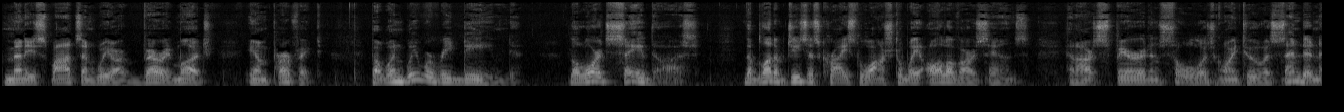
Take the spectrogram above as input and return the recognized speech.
many spots, and we are very much imperfect. But when we were redeemed, the Lord saved us. The blood of Jesus Christ washed away all of our sins, and our spirit and soul is going to ascend in,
